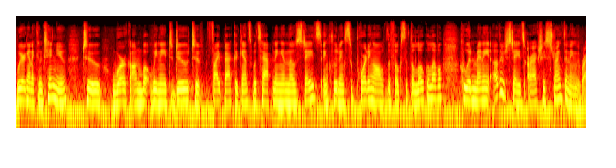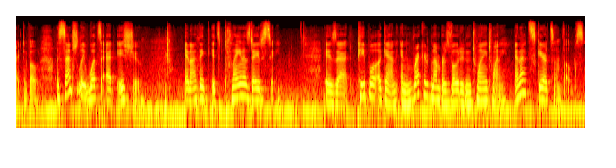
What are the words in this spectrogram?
We're going to continue to work on what we need to do to fight back against what's happening in those states, including supporting all of the folks at the local level who, in many other states, are actually strengthening the right to vote. Essentially, what's at issue, and I think it's plain as day to see is that people, again, in record numbers voted in 2020, and that scared some folks.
